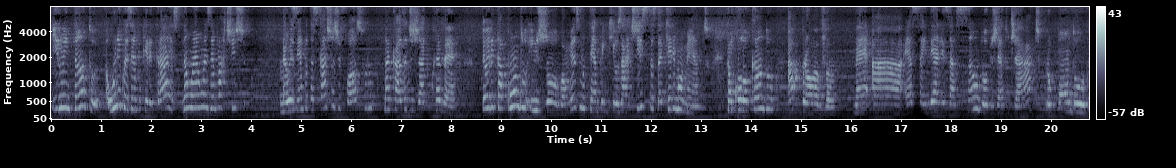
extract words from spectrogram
e no entanto, o único exemplo que ele traz não é um exemplo artístico é o exemplo das caixas de fósforo na casa de Jacques Prévert. Então ele está pondo em jogo, ao mesmo tempo em que os artistas daquele momento estão colocando à prova né, a, essa idealização do objeto de arte, propondo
